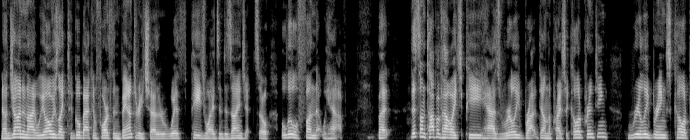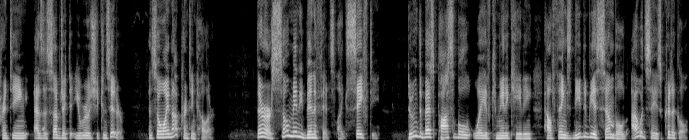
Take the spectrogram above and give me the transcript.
Now, John and I, we always like to go back and forth and banter each other with page wides and DesignJets. So a little fun that we have. But this, on top of how HP has really brought down the price of color printing, really brings color printing as a subject that you really should consider. And so, why not printing color? There are so many benefits like safety. Doing the best possible way of communicating how things need to be assembled, I would say, is critical.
